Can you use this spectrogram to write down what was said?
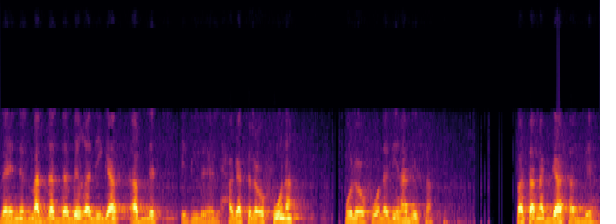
لأن المادة الدابغة دي جت قبل الحاجات العفونة والعفونة دي نجسة فتنجست بها.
